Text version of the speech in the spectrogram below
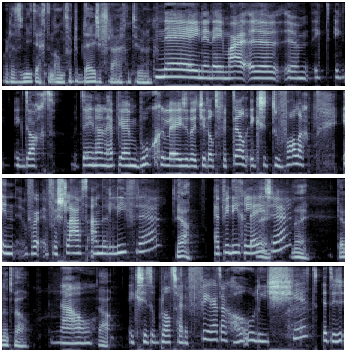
Maar dat is niet echt een antwoord op deze vraag natuurlijk. Nee, nee, nee. Maar uh, um, ik, ik, ik dacht meteen aan, heb jij een boek gelezen dat je dat vertelt? Ik zit toevallig in Verslaafd aan de Liefde. Ja. Heb je die gelezen? Nee, nee ik ken het wel. Nou, ja. ik zit op bladzijde 40. Holy shit. Het is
